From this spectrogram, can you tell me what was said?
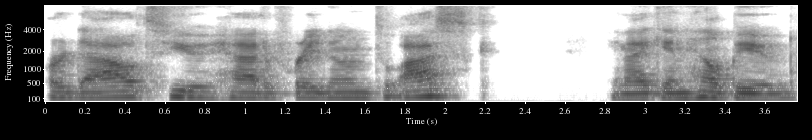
or doubts, you had freedom to ask, and I can help you.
